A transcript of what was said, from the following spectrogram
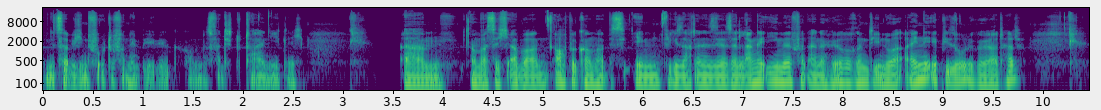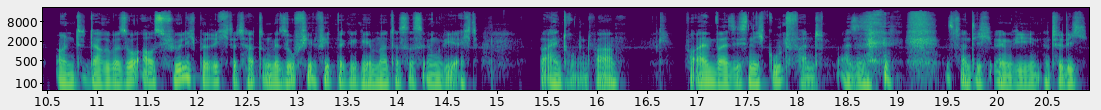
Und jetzt habe ich ein Foto von dem Baby bekommen. Das fand ich total niedlich. Ähm, und was ich aber auch bekommen habe, ist eben, wie gesagt, eine sehr, sehr lange E-Mail von einer Hörerin, die nur eine Episode gehört hat und darüber so ausführlich berichtet hat und mir so viel Feedback gegeben hat, dass es irgendwie echt beeindruckend war. Vor allem, weil sie es nicht gut fand. Also das fand ich irgendwie natürlich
